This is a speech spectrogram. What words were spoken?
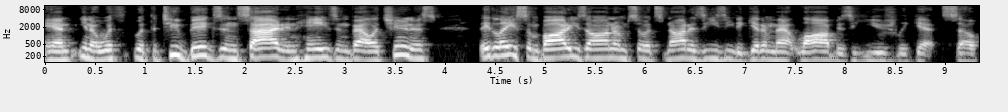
And, you know, with, with the two bigs inside and Hayes and Valanciunas, they lay some bodies on him, so it's not as easy to get him that lob as he usually gets. So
